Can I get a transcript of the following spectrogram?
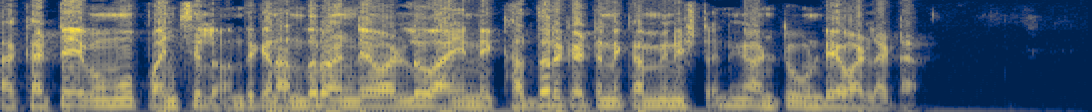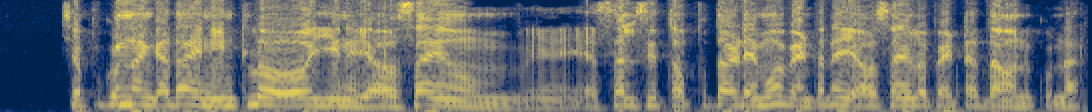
ఆ కట్టేవేమో పంచెలు. అందుకని అందరూ అండేవాళ్ళు ఆయన్ని ఖద్దరు కట్టిన కమ్యూనిస్ట్ అని అంటూ ఉండేవాళ్ళట. చెప్పుకున్నాం కదా ఆయన ఇంట్లో ఈయన వ్యవసాయం ఎస్ఎల్సి తప్పుతాడేమో వెంటనే వ్యవసాయంలో పెట్టేద్దాం అనుకున్నారు.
